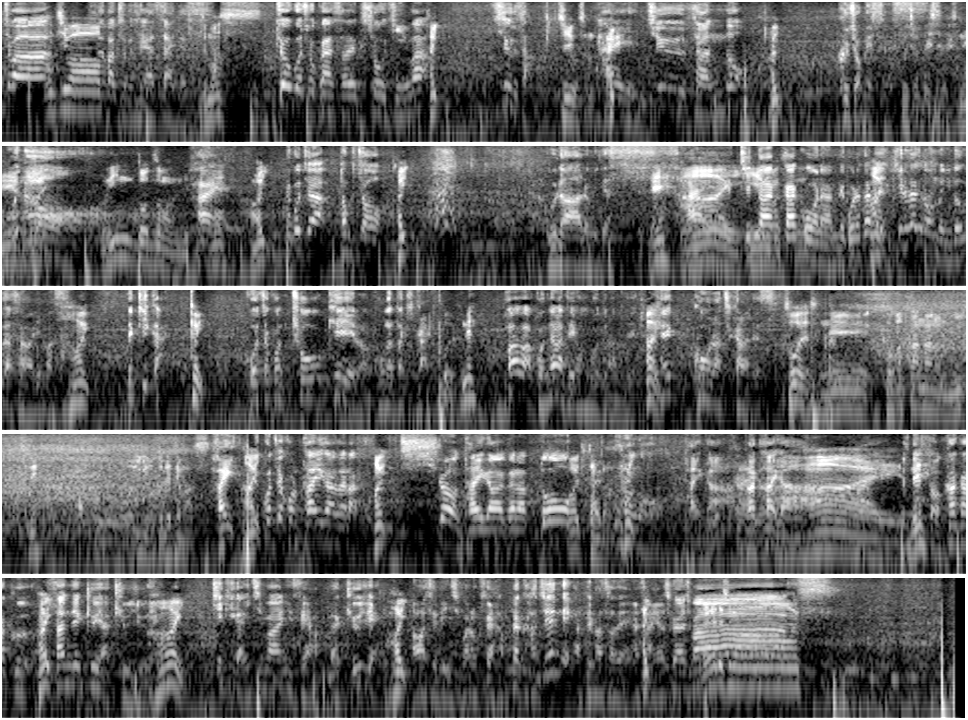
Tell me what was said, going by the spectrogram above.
にちは。こんにちは。スーパークスの野菜です。出。ます。今日ご紹介される商品は、はい。チューさん。中国さん。はい、チューさんのはい。駆除ベースです。部長ベースですね。ウィンドウはい。ウィンドゾーンですね。はい。でこちら特徴、はい。裏アルミです。ね。はい。チタン加工なんで、これからはい。切るだけで温度2度ぐらい下がります。はい。で、機械。はい。こちらこの超軽の小型機械。そうですね。パワーはこれ7.4ボルトなんで、はい。結構な力です。そうですね。小型なのにねこういい音出てます。はい。はい。こちらこのタイガー柄、はい。白のタイガー柄とホワイトタイガー。タイガー、ブラックタイガー。はい。ベストの価格、はい。3990円。はい。機器が1万2890円、はい。合わせて1万6880円でやってますので、皆さんよろしくお願いします。お願いします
